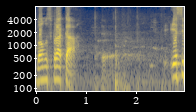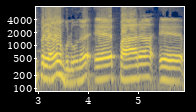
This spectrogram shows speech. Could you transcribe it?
vamos para cá. É, esse preâmbulo né, é para é,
